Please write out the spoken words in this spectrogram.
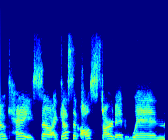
Okay. So I guess it all started when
